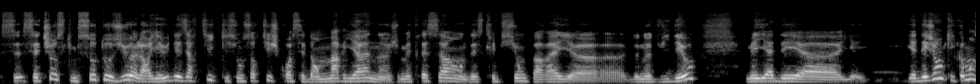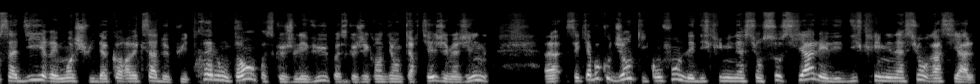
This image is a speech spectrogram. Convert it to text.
cette chose qui me saute aux yeux. Alors, il y a eu des articles qui sont sortis, je crois, c'est dans Marianne. Je mettrai ça en description, pareil, euh, de notre vidéo. Mais il y a des, il y a des gens qui commencent à dire, et moi je suis d'accord avec ça depuis très longtemps, parce que je l'ai vu, parce que j'ai grandi en quartier, j'imagine, c'est qu'il y a beaucoup de gens qui confondent les discriminations sociales et les discriminations raciales.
